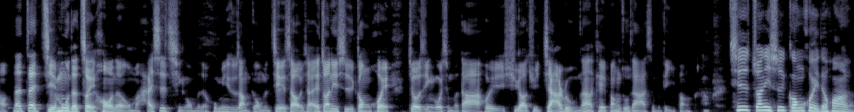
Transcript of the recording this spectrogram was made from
好，那在节目的最后呢，我们还是请我们的胡秘书长跟我们介绍一下，诶，专利师工会究竟为什么大家会需要去加入？那可以帮助大家什么地方？好，其实专利师工会的话，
